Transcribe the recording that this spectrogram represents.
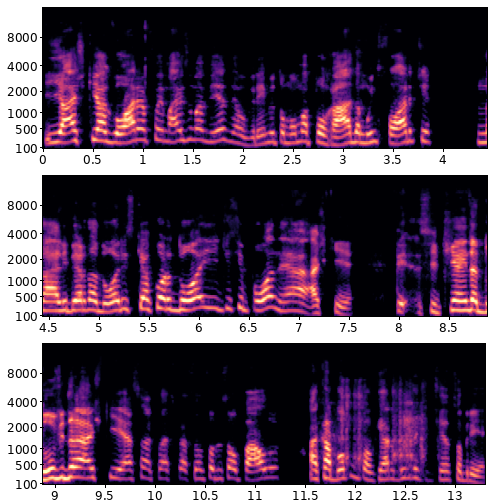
E acho que agora foi mais uma vez, né? O Grêmio tomou uma porrada muito forte na Libertadores que acordou e dissipou, né? Acho que se tinha ainda dúvida, acho que essa classificação sobre o São Paulo acabou com qualquer dúvida que tinha sobre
